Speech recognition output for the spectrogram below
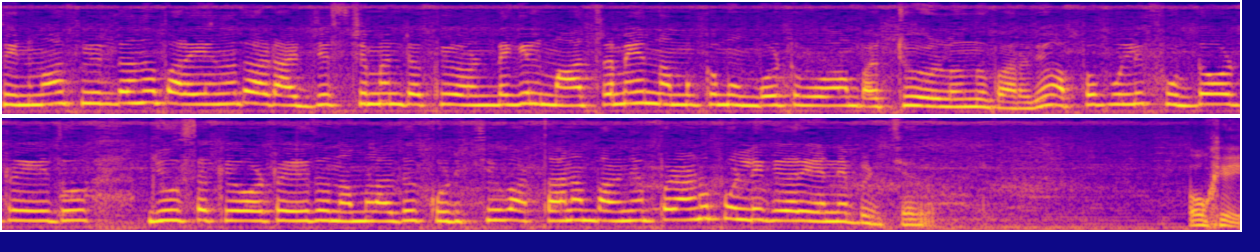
സിനിമ ഫീൽഡ് എന്ന് പറയുന്നത് അവിടെ അഡ്ജസ്റ്റ്മെന്റ് ഒക്കെ ഉണ്ടെങ്കിൽ മാത്രമേ നമുക്ക് മുമ്പോട്ട് പോകാൻ പറ്റുള്ളൂ എന്ന് പറഞ്ഞു. അപ്പോൾ പുള്ളി ഫുഡ് ഓർഡർ ചെയ്തു ജ്യൂസ് ഒക്കെ ഓർഡർ ചെയ്തു. നമ്മൾ അത് കുടിച്ച് വർത്താനം പറഞ്ഞപ്പോഴാണ് പുള്ളി കയറി എന്നെ പിടിച്ചത്. ഓക്കെ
